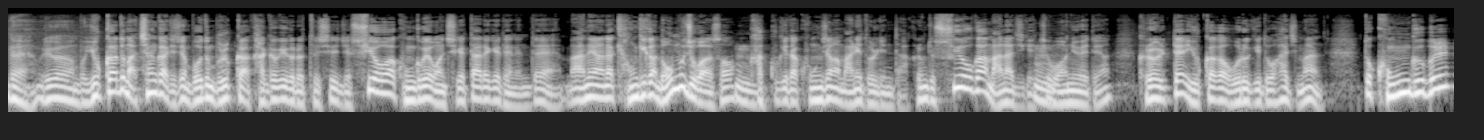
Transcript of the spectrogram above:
네, 우리가 뭐 유가도 마찬가지죠. 모든 물가 가격이 그렇듯이 이제 수요와 공급의 원칙에 따르게 되는데 만에 하나 경기가 너무 좋아서 음. 각국이 다 공장을 많이 돌린다. 그럼 이제 수요가 많아지겠죠. 음. 원유에 대한. 그럴 때 유가가 오르기도 하지만 또 공급을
